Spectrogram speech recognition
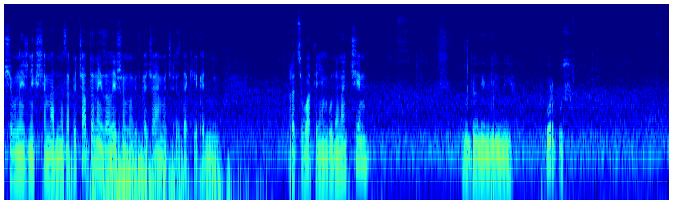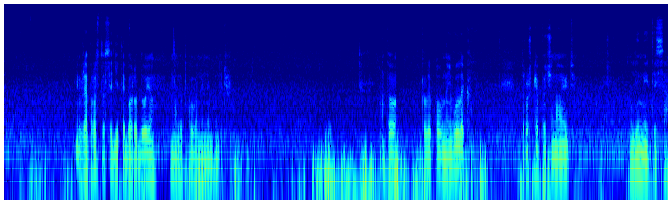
що в нижніх ще мед не запечатаний, залишимо, відкачаємо через декілька днів. Працювати їм буде над чим. Буде один вільний корпус. І вже просто сидіти бородою на льотку вони не будуть. А то, коли повний вулик, трошки починають лінитися.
